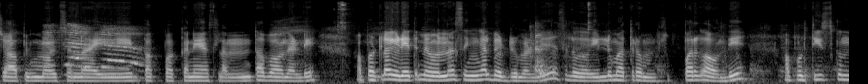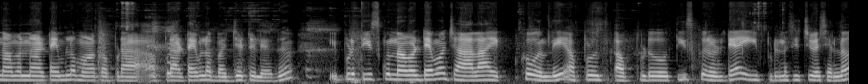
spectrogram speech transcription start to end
షాపింగ్ మాల్స్ ఉన్నాయి. పక్క పక్కనే అసలు అంతా బాగుందండి. అప్పట్లో ఇడైతే మేము ఉన్న సింగిల్ బెడ్రూమ్ అండి. అసలు ఇల్లు మాత్రం సూపర్గా ఉంది. అప్పుడు తీసుకుందామన్న టైంలో మాకు అప్పుడు అప్పుడు ఆ టైంలో బడ్జెట్ లేదు. ఇప్పుడు తీసుకుందామంటేమో చాలా ఎక్కువ ఉంది. అప్పుడు అప్పుడు తీసుకుని ఉంటే ఇప్పుడున్న సిచ్యువేషన్లో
